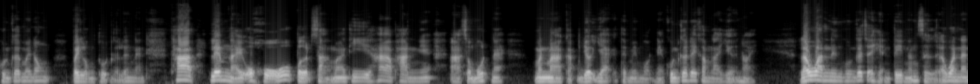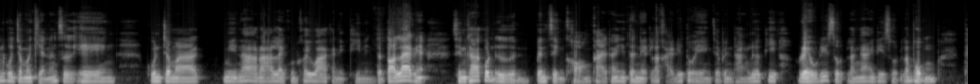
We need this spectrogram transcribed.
คุณก็ไม่ต้องไปลงทุนกับเรื่องนั้น ถ้าเล่มไหนโอ้โห เปิดสั่งมาที 5,000เนี้ยอ่าสมมุตินะ มันมากับเยอะแยะเต็มไปหมดเนี่ยคุณก็ได้กำไรเยอะหน่อย แล้ววันหนึ่งคุณก็จะเห็นตีมหนังสือ แล้ววันนั้นคุณจะมาเขียนหนังสือเอง คุณจะมา มีหน้าร้านอะไรคุณค่อยว่ากันอีกทีหนึ่งแต่ตอนแรกเนี่ยสินค้าคนอื่น เป็นสิ่งของขายทางอินเทอร์เน็ตแล้วขายด้วยตัวเองจะเป็นทางเลือกที่เร็วที่สุดและง่ายที่สุด แล้วผมแถ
